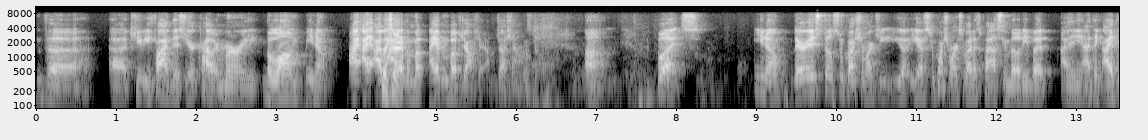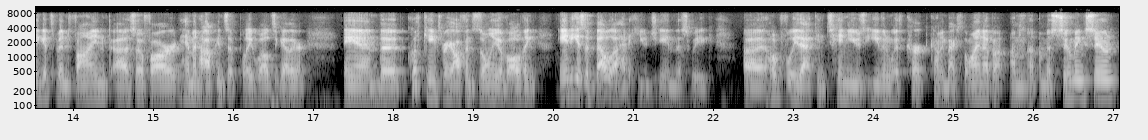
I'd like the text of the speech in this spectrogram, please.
the uh, QB five this year, Kyler Murray, belong. You know, I I, I, sure. I have him I have him above Josh Josh Allen still, um, but you know there is still some question marks. You, you, you have some question marks about his passing ability, but I mean I think I think it's been fine uh, so far. Him and Hopkins have played well together, and the Cliff Kingsbury offense is only evolving. Andy Isabella had a huge game this week. Uh, hopefully that continues even with Kirk coming back to the lineup. I'm, I'm assuming soon.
